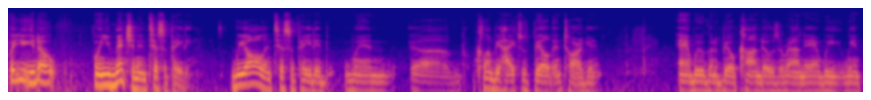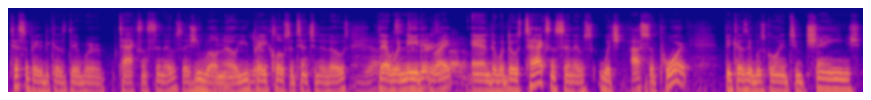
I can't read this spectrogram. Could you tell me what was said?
but you, you know when you mention anticipating we all anticipated when uh, columbia heights was built in target and we were going to build condos around there and we, we anticipated because there were tax incentives as you well know you pay close attention to those Mm-hmm. Yeah, that were needed right and with those tax incentives which i support because it was going to change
